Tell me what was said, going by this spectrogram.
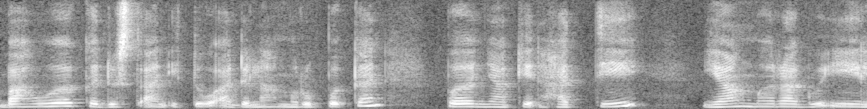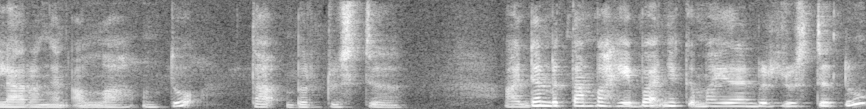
bahawa kedustaan itu adalah merupakan penyakit hati yang meragui larangan Allah untuk tak berdusta. Ha, dan bertambah hebatnya kemahiran berdusta tu,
